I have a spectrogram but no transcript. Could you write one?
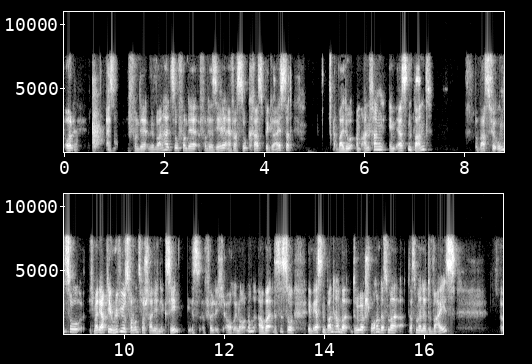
und also von der, wir waren halt so von der, von der Serie einfach so krass begeistert, weil du am Anfang im ersten Band was für uns so, ich meine, ihr habt die Reviews von uns wahrscheinlich nicht gesehen, ist völlig auch in Ordnung, aber das ist so, im ersten Band haben wir darüber gesprochen, dass man, dass man nicht weiß, äh,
